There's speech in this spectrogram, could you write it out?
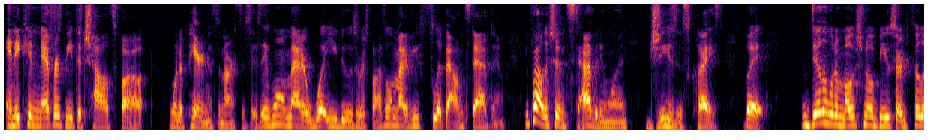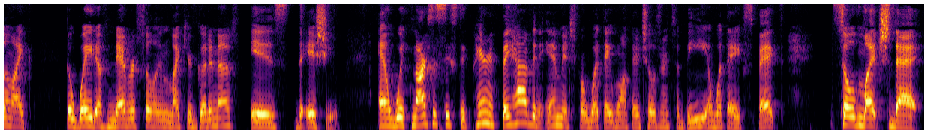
And it can never be the child's fault when a parent is a narcissist. It won't matter what you do as a response. It won't matter if you flip out and stab them. You probably shouldn't stab anyone. Jesus Christ. But dealing with emotional abuse or feeling like the weight of never feeling like you're good enough is the issue. And with narcissistic parents, they have an image for what they want their children to be and what they expect so much that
